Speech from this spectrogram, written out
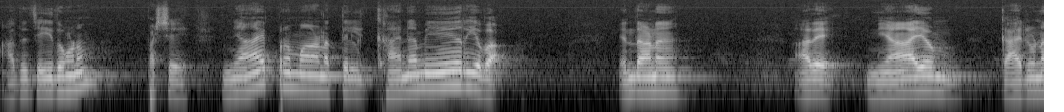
അത് ചെയ്തോണം. പക്ഷേ ന്യായപ്രമാണത്തിൽ ഘനമേറിയവ എന്താണ്? അതെ ന്യായം കരുണ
